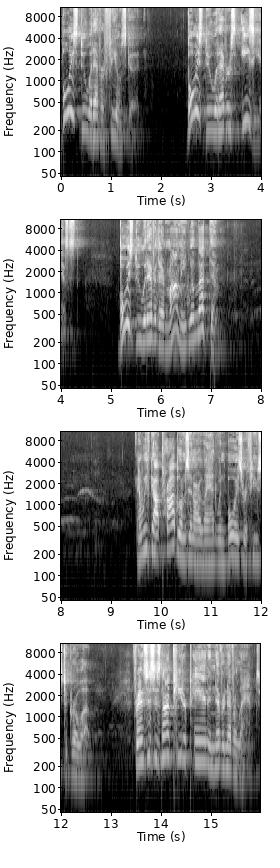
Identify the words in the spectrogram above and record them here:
Boys do whatever feels good, boys do whatever's easiest. Boys do whatever their mommy will let them. And we've got problems in our land when boys refuse to grow up. Friends, this is not Peter Pan and Never Never Land.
